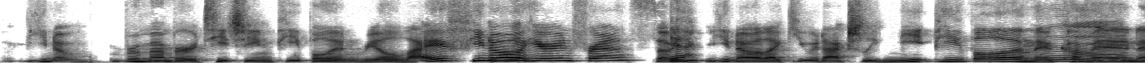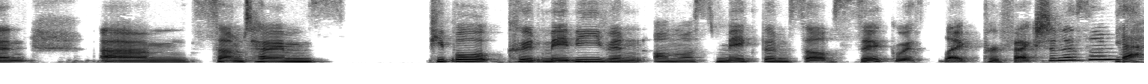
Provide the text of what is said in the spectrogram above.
you know, remember teaching people in real life, you know, Mhm. here in France. So Yeah. you, you know, like you would actually meet people and they'd come Mm. in and um sometimes people could maybe even almost make themselves sick with like perfectionism. Yeah.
